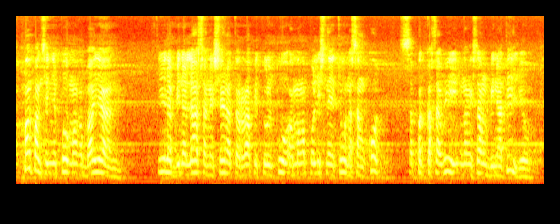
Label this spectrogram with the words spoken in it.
Mapapansin niyo po mga kabayan, tila binalasan ni Senator Rapi Tulfo ang mga polis na ito na sangkot sa pagkasawi ng isang binatilyo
